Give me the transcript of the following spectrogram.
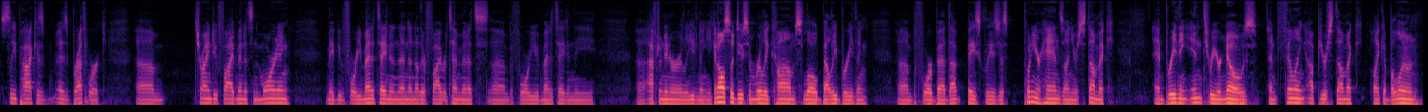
sleep hack is is breath work. Um, try and do five minutes in the morning, maybe before you meditate, and then another five or ten minutes um, before you meditate in the uh, afternoon or early evening. You can also do some really calm, slow belly breathing um, before bed. That basically is just putting your hands on your stomach and breathing in through your nose and filling up your stomach like a balloon,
